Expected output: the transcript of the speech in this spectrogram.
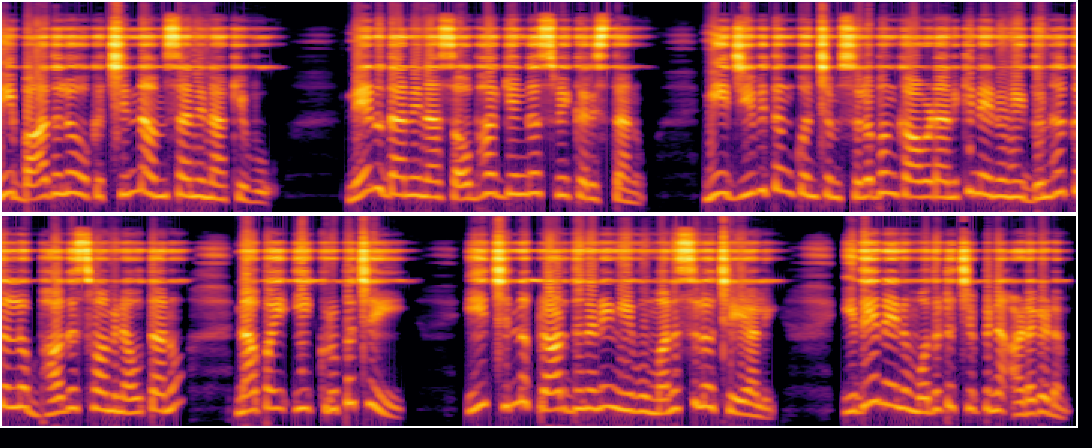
నీ బాధలో ఒక చిన్న అంశాన్ని నాకివ్వు. నేను దాన్ని నా సౌభాగ్యంగా స్వీకరిస్తాను. నీ జీవితం కొంచెం సులభం కావడానికి నేను నీ దున్హకంలో భాగస్వామినవుతాను నాపై ఈ కృప చెయ్యి ఈ చిన్న ప్రార్థనని నీవు మనస్సులో చేయాలి. ఇదే నేను మొదట చెప్పిన అడగడం.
